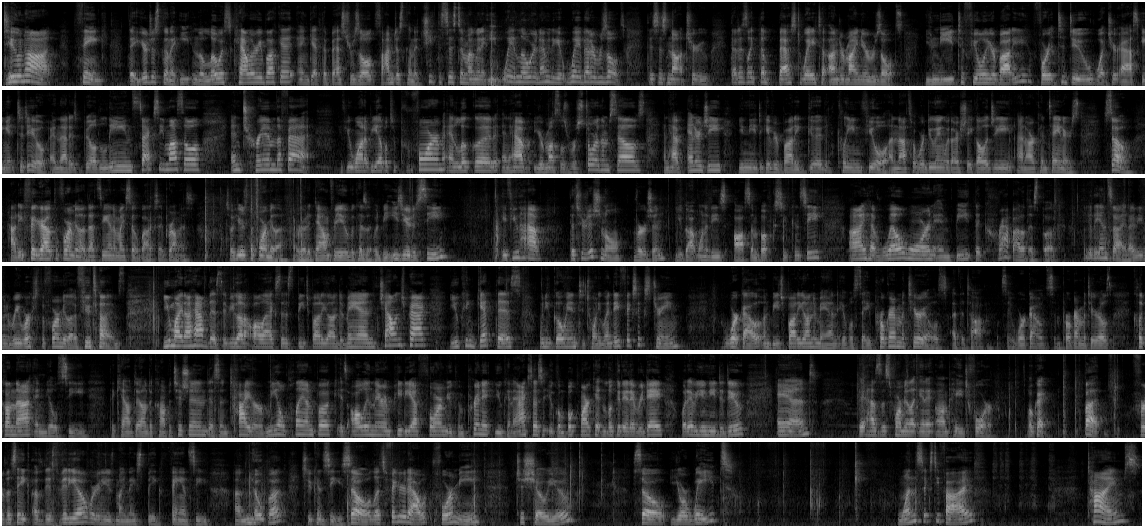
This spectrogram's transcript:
Do not think that you're just gonna eat in the lowest calorie bucket and get the best results. I'm just gonna cheat the system. I'm gonna eat way lower and I'm gonna get way better results. This is not true. That is like the best way to undermine your results. You need to fuel your body for it to do what you're asking it to do, and that is build lean, sexy muscle and trim the fat. If you want to be able to perform and look good and have your muscles restore themselves and have energy, you need to give your body good, clean fuel. And that's what we're doing with our Shakeology and our containers. So how do you figure out the formula? That's the end of my soapbox, I promise. So here's the formula. I wrote it down for you because it would be easier to see. If you have the traditional version, you got one of these awesome books. You can see I have well worn and beat the crap out of this book. Look at the inside. I've even reworked the formula a few times. You might not have this if you got an all access Beachbody on demand challenge pack. You can get this when you go into 21 Day Fix Extreme workout on Beachbody on demand. It will say program materials at the top. Say workouts and program materials. Click on that and you'll see the countdown to competition. This entire meal plan book is all in there in PDF form. You can print it, you can access it, you can bookmark it and look at it every day, whatever you need to do. And it has this formula in it on page four. Okay, but for the sake of this video, we're gonna use my nice big fancy um, notebook so you can see. So let's figure it out for me to show you. So your weight, 165 times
